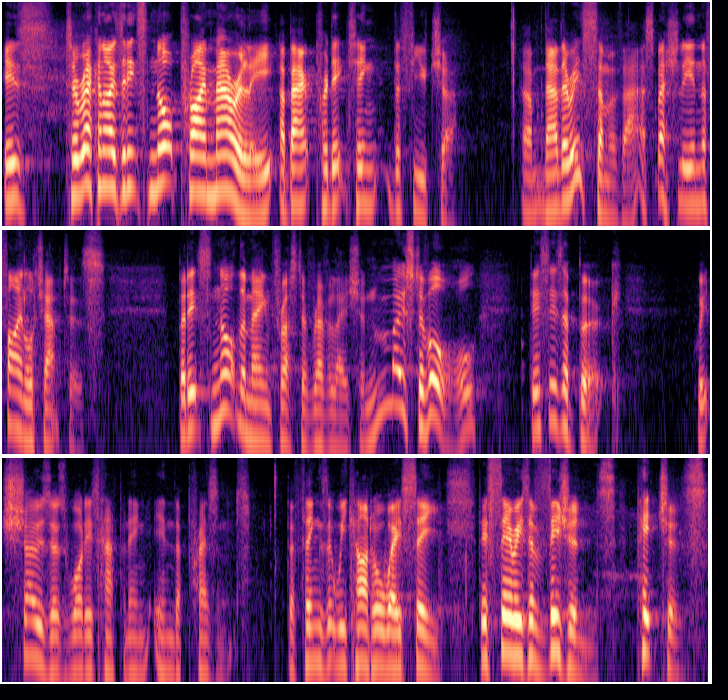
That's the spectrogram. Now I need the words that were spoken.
is to recognize that it's not primarily about predicting the future. Um, now, there is some of that, especially in the final chapters, but it's not the main thrust of Revelation. Most of all, this is a book which shows us what is happening in the present, the things that we can't always see. This series of visions, pictures,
